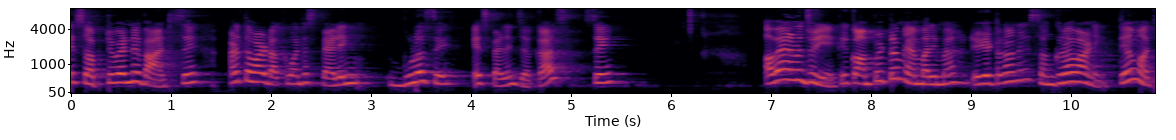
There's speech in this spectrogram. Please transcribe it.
એ સોફ્ટવેરને વાંચશે અને તમારા ડોક્યુમેન્ટ સ્પેલિંગ ભૂલ હશે એ સ્પેલિંગ ચકાસશે. હવે એનું જોઈએ કે કોમ્પ્યુટર મેમરીમાં ડેટાને સંગ્રહવાની તેમજ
